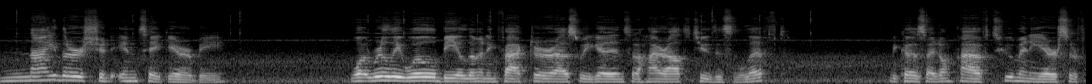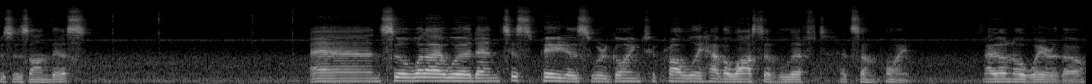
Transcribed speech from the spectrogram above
Neither should intake air be. What really will be a limiting factor as we get into the higher altitudes is lift because I don't have too many air surfaces on this. And so what I would anticipate is we're going to probably have a loss of lift at some point. I don't know where though.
